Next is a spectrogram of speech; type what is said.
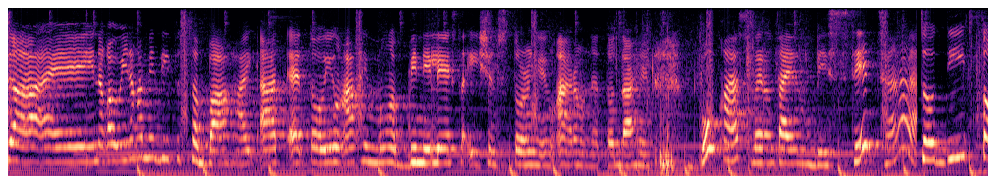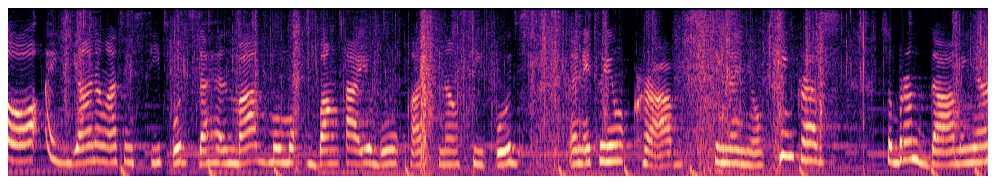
Jai. Nakauwi na kami dito sa bahay. At eto yung aking mga binili sa Asian store ngayong araw na to. Dahil bukas, meron tayong bisita. So, dito, ayan ang ating seafoods. Dahil magmumukbang tayo bukas ng seafoods. And ito yung crabs. Tingnan nyo. King crabs. Sobrang dami niya.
